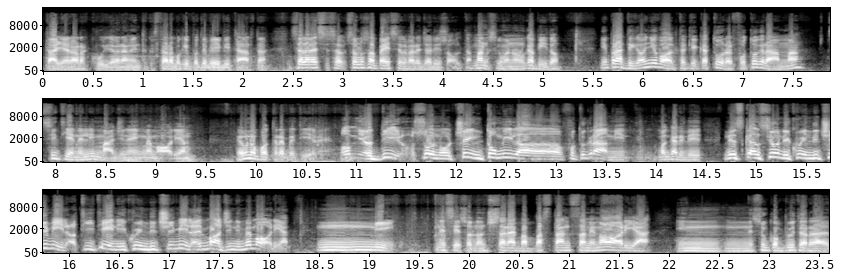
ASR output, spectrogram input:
taglia la raccuglia, veramente, questa roba qui potevi evitarla. Se, se lo sapessi l'avrei già risolta, ma siccome non ho capito, in pratica ogni volta che cattura il fotogramma si tiene l'immagine in memoria. E uno potrebbe dire, oh mio Dio, sono 100.000 fotogrammi, magari ne scansioni 15.000, ti tieni 15.000 immagini in memoria? Mm, Nel senso, non ci sarebbe abbastanza memoria in, nessun computer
